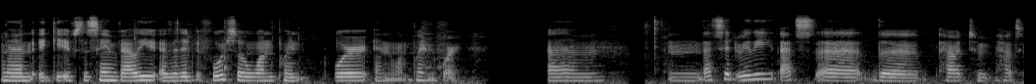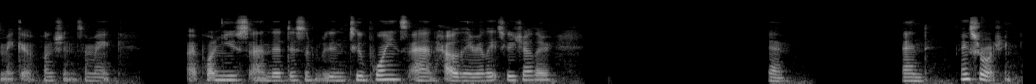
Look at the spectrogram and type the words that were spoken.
And it gives the same value as it did before, so 1.4 and 1.4. Um, and that's it really. That's uh, the how to how to make a function to make hypotenuse and the distance between two points and how they relate to each other. Yeah. And thanks for watching.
